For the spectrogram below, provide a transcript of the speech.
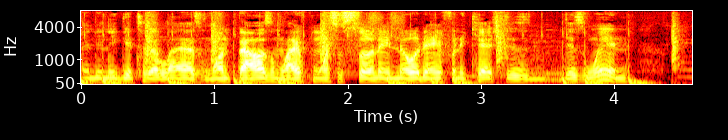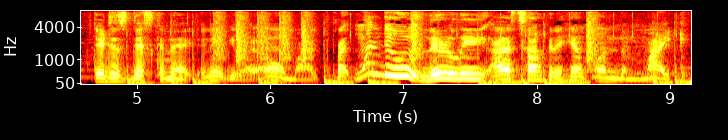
and then they get to the last 1,000 life points or so, and they know they ain't finna catch this this win, they just disconnect, and it be like, oh my, like one dude literally, I was talking to him on the mic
